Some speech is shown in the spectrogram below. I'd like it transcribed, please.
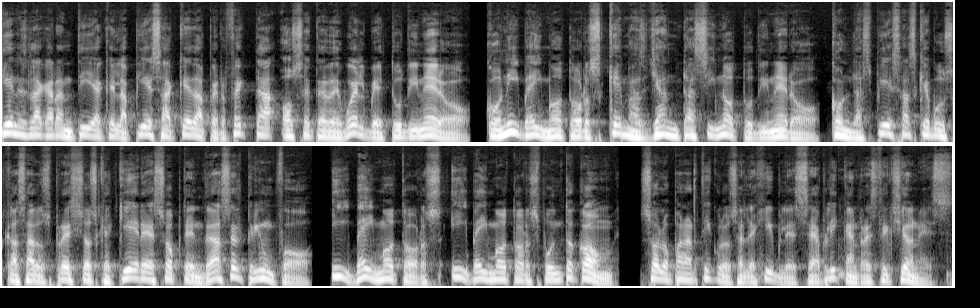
tienes la garantía que la pieza queda perfecta o se te devuelve tu dinero. Con eBay Motors, quemas llantas y no tu dinero. Con las piezas que buscas a los precios que quieres, obtendrás el triunfo. eBay Motors, ebaymotors.com. Solo para artículos elegibles se aplican restricciones.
